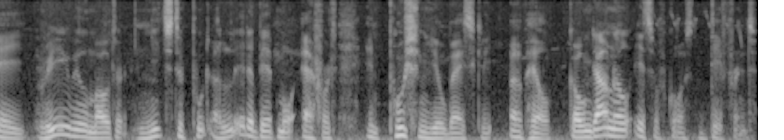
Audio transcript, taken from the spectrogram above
a rear wheel motor needs to put a little bit more effort in pushing you basically uphill. Going downhill, is of course different.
